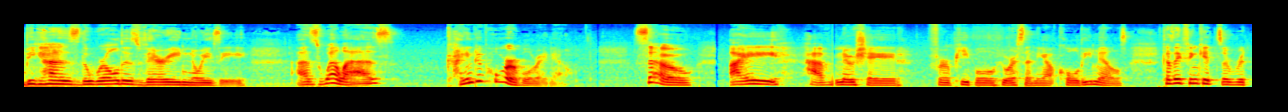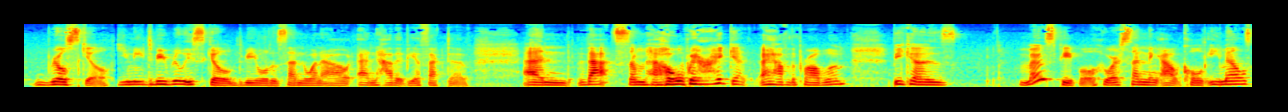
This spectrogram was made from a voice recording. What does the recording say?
because the world is very noisy as well as kind of horrible right now. So I have no shade for people who are sending out cold emails because I think it's a re- real skill. You need to be really skilled to be able to send one out and have it be effective. And that's somehow where I get I have the problem because most people who are sending out cold emails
